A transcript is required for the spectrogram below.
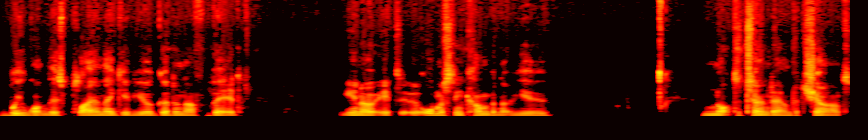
we want this player, and they give you a good enough bid, you know, it's almost incumbent of you not to turn down the chance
